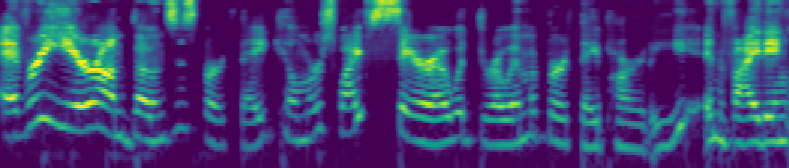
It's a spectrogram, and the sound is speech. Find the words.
Every year on Bones's birthday, Kilmer's wife Sarah would throw him a birthday party, inviting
